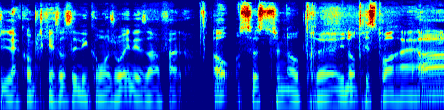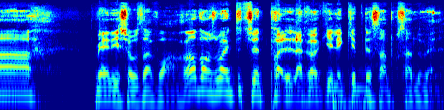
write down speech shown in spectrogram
la complication, c'est les conjoints des enfants. Là. Oh, ça c'est une autre une autre histoire. À... Ah, bien des choses à voir. On va rejoindre tout de suite Paul Larocque et l'équipe de 100% Nouvelles.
